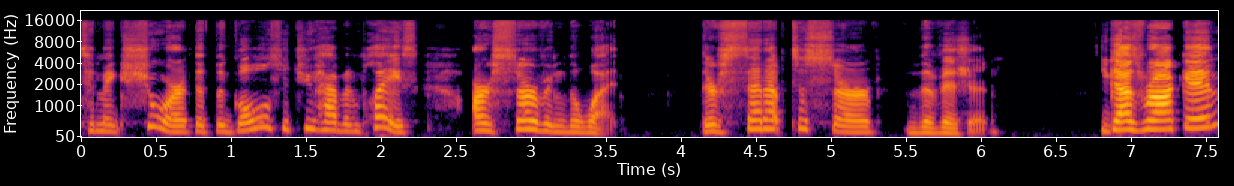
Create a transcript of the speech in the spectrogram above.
to make sure that the goals that you have in place are serving the what? They're set up to serve the vision. You guys rocking?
